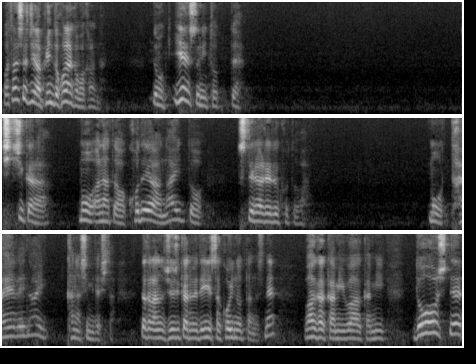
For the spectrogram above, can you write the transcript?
私たちにはピンとこないかもわからないでもイエスにとって父からもうあなたは子ではないと捨てられることはもう耐えれない悲しみでした。だからあの十字架の上でイエスはこう祈ったんですね。我が神我が神どうして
